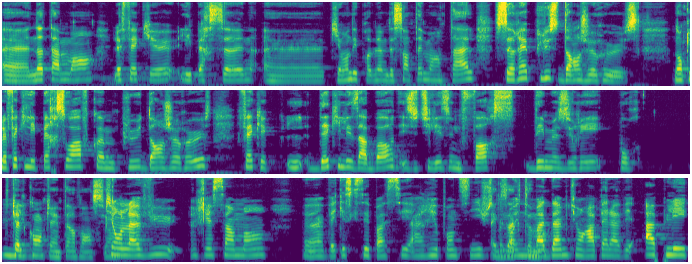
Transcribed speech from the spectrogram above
notamment le fait que les personnes qui ont des problèmes de santé mentale seraient plus dangereuses. Donc le fait qu'ils les perçoivent comme plus dangereuses fait que dès qu'ils les abordent, ils utilisent une force démesurée pour mhm. quelconque intervention. Puis on l'a vu récemment euh, avec ce qui s'est passé à Repentigny, justement Exactement. une madame qui on rappelle avait appelé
